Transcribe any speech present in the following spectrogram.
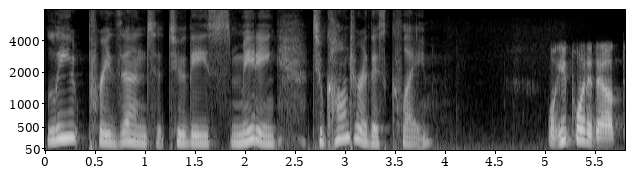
Li present to this meeting to counter this claim? Well, he pointed out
